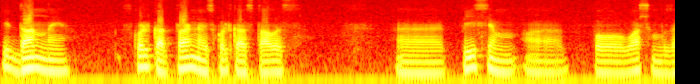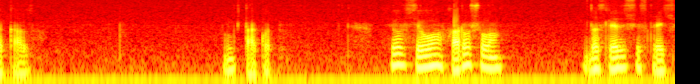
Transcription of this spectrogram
и данные, сколько отправлено и сколько осталось э, писем э, по вашему заказу. Вот так вот. Всего, всего хорошего. До следующей встречи.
